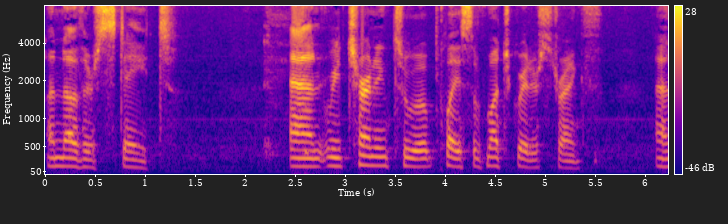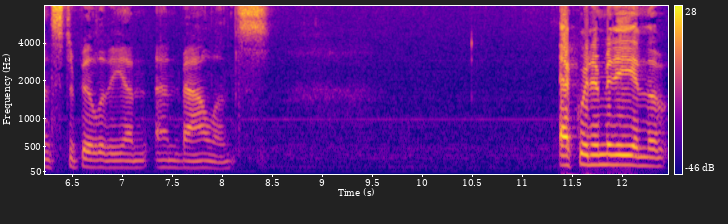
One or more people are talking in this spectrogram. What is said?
another state and returning to a place of much greater strength and stability and, and balance. Equanimity in the,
